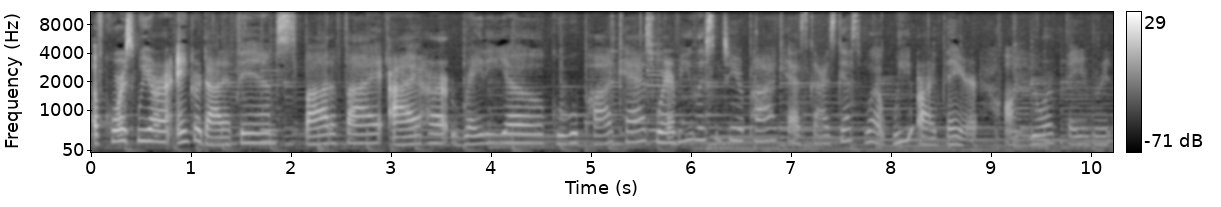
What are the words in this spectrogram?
Of course, we are Anchor.fm, Spotify, iHeartRadio, Google Podcasts, wherever you listen to your podcast, guys. Guess what? We are there on your favorite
